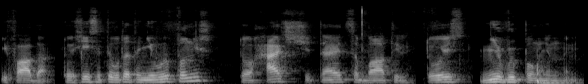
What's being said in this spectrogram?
и фада. То есть, если ты вот это не выполнишь, то хадж считается батыль, то есть невыполненным.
